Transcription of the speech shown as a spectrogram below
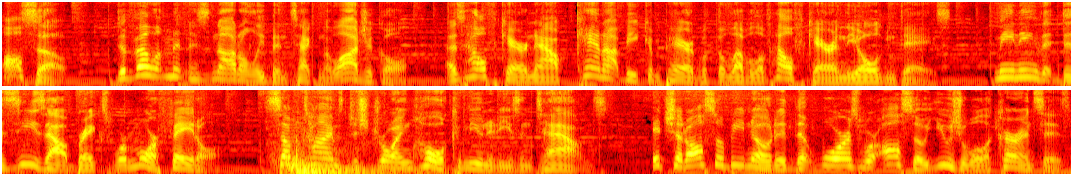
Also, development has not only been technological, as healthcare now cannot be compared with the level of healthcare in the olden days, meaning that disease outbreaks were more fatal, sometimes destroying whole communities and towns. It should also be noted that wars were also usual occurrences,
